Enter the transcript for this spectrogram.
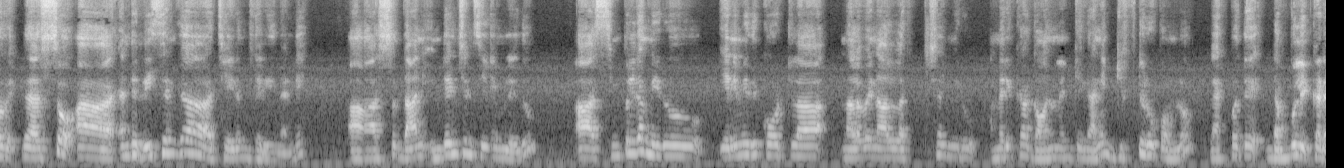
okay so అంటే రీసెంట్గా చేయడం జరిగిందండి. సో దాని ఇంటెన్షన్స్ ఏం లేదు. సింపుల్గా మీరు ఎనిమిది కోట్ల నలభై నాలుగు లక్షలు మీరు అమెరికా గవర్నమెంట్కి కానీ గిఫ్ట్ రూపంలో లేకపోతే డబ్బులు ఇక్కడ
